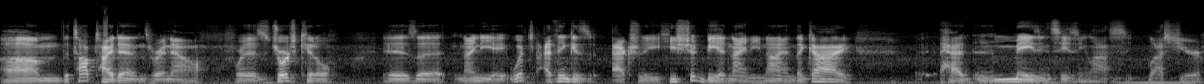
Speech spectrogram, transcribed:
um, the top tight ends right now for this George Kittle is a 98, which I think is actually he should be at 99. The guy had an amazing season last last year.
